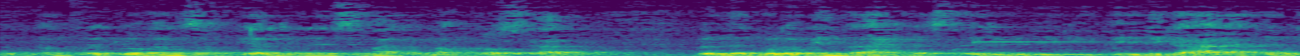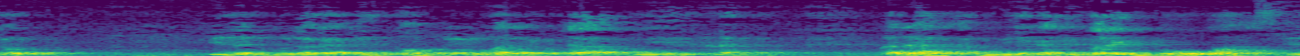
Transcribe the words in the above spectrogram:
tentang perjuangan Safian dan semacam makroskan benar gula minta ada strategi di di anak dan kau kita gula gak ditoh bukan kepada aku ya Padahal kamu ya kan itu yang puas di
